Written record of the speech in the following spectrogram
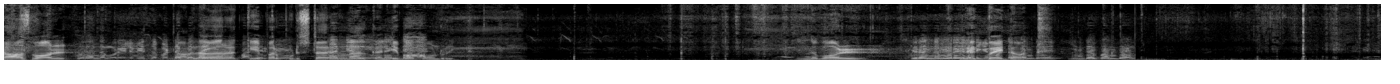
டாஸ் பால் நல்ல வேற கீப்பர் பிடிச்சிட்டாரு. தண்ணீர் அது. கண்டிப்பாக பவுண்ட்ரி இந்த பால் சிறந்த முறையில் Leg by அடிக்கப்பட்ட dot. பந்து இந்த பந்தும் சிறந்த முறையில்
